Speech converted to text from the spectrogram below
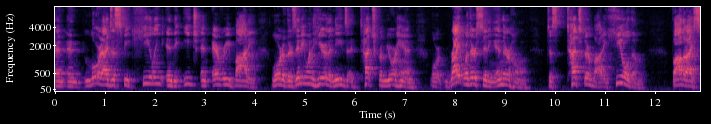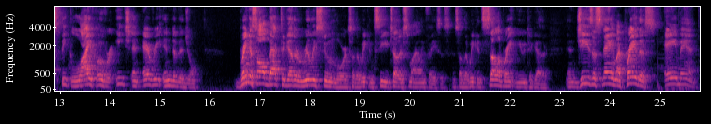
And, and Lord, I just speak healing into each and every body. Lord, if there's anyone here that needs a touch from your hand, Lord, right where they're sitting in their home, just touch their body, heal them. Father, I speak life over each and every individual. Bring us all back together really soon, Lord, so that we can see each other's smiling faces and so that we can celebrate you together. In Jesus' name, I pray this. Amen.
